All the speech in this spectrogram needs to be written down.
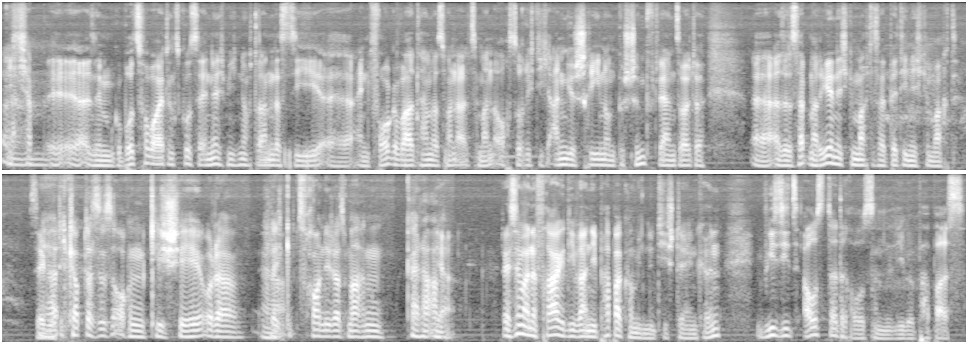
Ich Ähm. habe, äh, also im Geburtsvorbereitungskurs erinnere ich mich noch dran, dass die äh, einen vorgewarnt haben, dass man als Mann auch so richtig angeschrien und beschimpft werden sollte. Äh, also das hat Maria nicht gemacht, das hat Betty nicht gemacht. Sehr Ja, gut. ich glaube, das ist auch ein Klischee oder Ja. vielleicht gibt es Frauen, die das machen. Keine Ahnung. Ja. Das ist immer eine Frage, die wir an die Papa-Community stellen können. Wie sieht's aus da draußen, liebe Papas?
